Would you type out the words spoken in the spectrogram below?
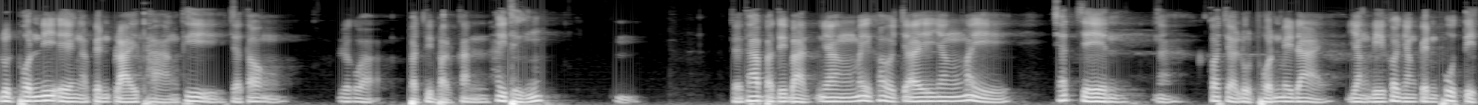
หลุดพ้นนี่เองเป็นปลายทางที่จะต้องเรียกว่าปฏิบัติกันให้ถึง แต่ถ้าปฏิบัติยังไม่เข้าใจยังไม่ชัดเจนนะก็จะหลุดพ้นไม่ได้ อย่างดีก็ยังเป็นผู้ติด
